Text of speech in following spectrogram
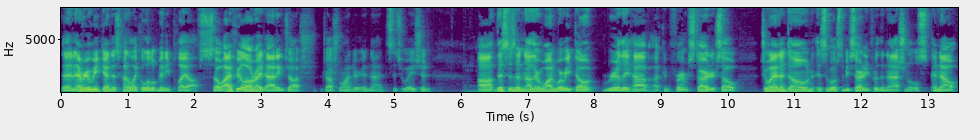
then every weekend is kind of like a little mini playoffs. So I feel all right adding Josh Josh Winder in that situation. Uh, this is another one where we don't really have a confirmed starter. So Joan Adon is supposed to be starting for the Nationals, and now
